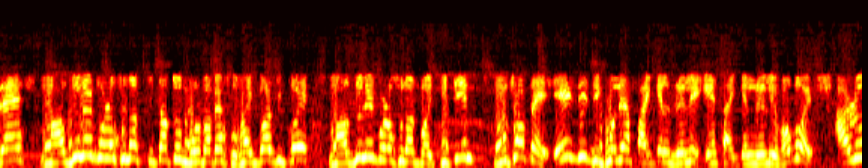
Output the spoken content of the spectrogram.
যে মাজুলীৰ বৰষুণত তিতাটো মোৰ বাবে সৌভাগ্যৰ বিষয়। মাজুলীৰ বৰষুণত মই তিতিম। মুঠতে এই যি দীঘলীয়া চাইকেল ৰেলী এই চাইকেল ৰেলী হ'বই। আৰু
